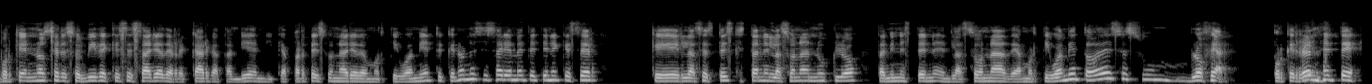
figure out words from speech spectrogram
porque no se les olvide que esa es área de recarga también y que aparte es un área de amortiguamiento y que no necesariamente tiene que ser que las especies que están en la zona núcleo también estén en la zona de amortiguamiento. Eso es un blofear, porque realmente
